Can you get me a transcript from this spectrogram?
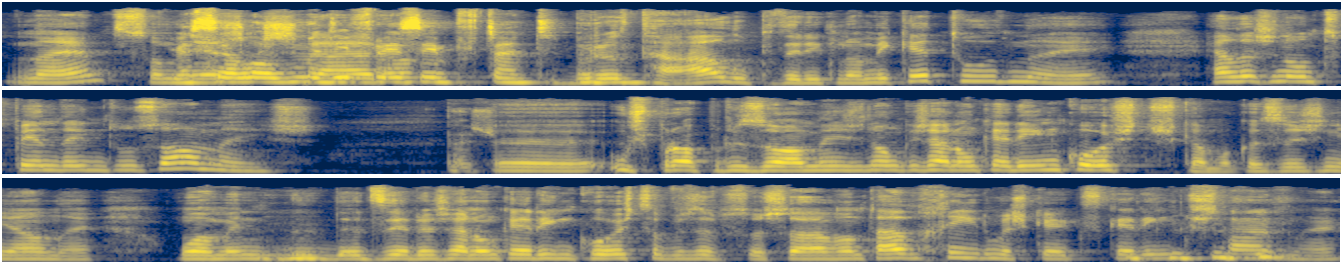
Não é? São Essa é logo uma diferença importante. Brutal, o poder económico é tudo, não é? Elas não dependem dos homens. Uh, os próprios homens não, já não querem encostos, que é uma coisa genial, não é? O homem uhum. a dizer eu já não quero encosto, as pessoas só dá vontade de rir, mas quem é que se quer encostar, não é?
